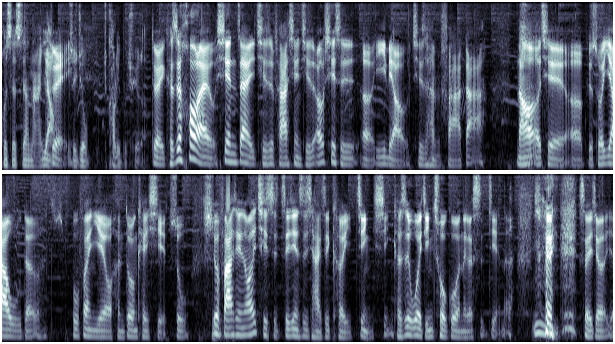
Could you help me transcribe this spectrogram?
或者是要拿药，对，所以就考虑不去了。对，可是后来现在其实发现，其实哦，其实呃医疗其实很发达。然后，而且呃，比如说药物的部分也有很多人可以协助，就发现说，哎，其实这件事情还是可以进行。可是我已经错过那个时间了，嗯、所以就就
